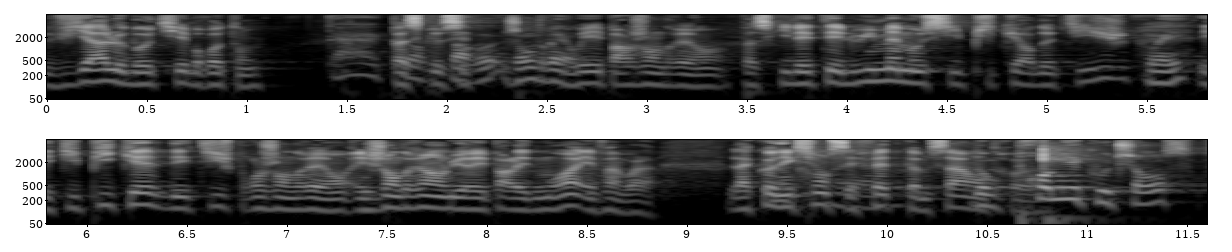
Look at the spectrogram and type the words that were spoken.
via le bottier breton. Parce que par Jean Dréan. Oui, par Jean Dréan. Parce qu'il était lui-même aussi piqueur de tiges et qui piquait des tiges pour Jean Dréan. Et Jean Dréan lui avait parlé de moi. Et enfin voilà, la connexion s'est faite comme ça. Donc premier coup de chance.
